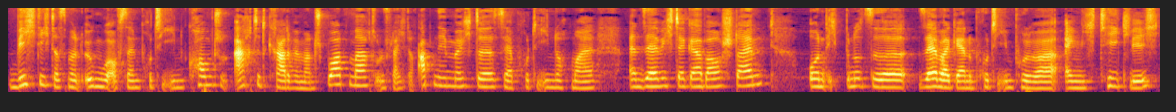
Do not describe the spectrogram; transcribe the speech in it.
wichtig, dass man irgendwo auf sein Protein kommt und achtet, gerade wenn man Sport macht und vielleicht auch abnehmen möchte, ist ja Protein nochmal ein sehr wichtiger Baustein. Und ich benutze selber gerne Proteinpulver eigentlich täglich.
